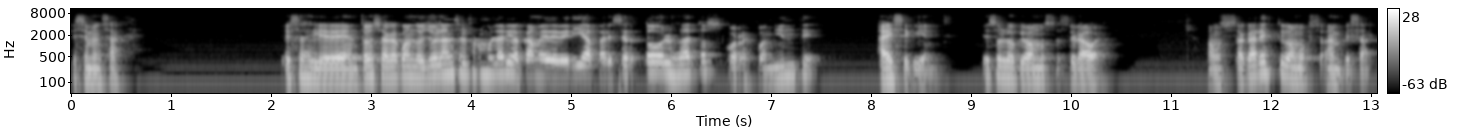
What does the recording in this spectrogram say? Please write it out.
ese mensaje. Esa es la idea. Entonces acá cuando yo lance el formulario, acá me debería aparecer todos los datos correspondientes a ese cliente. Eso es lo que vamos a hacer ahora. Vamos a sacar esto y vamos a empezar.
